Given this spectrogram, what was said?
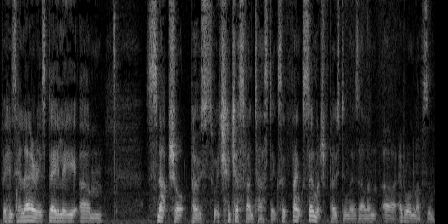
for his hilarious daily um, snapshot posts, which are just fantastic. So thanks so much for posting those, Alan. Uh, everyone loves them.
